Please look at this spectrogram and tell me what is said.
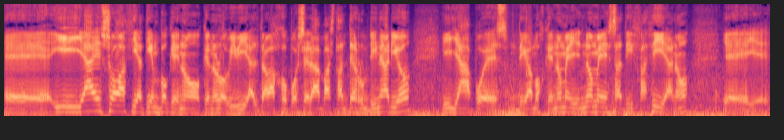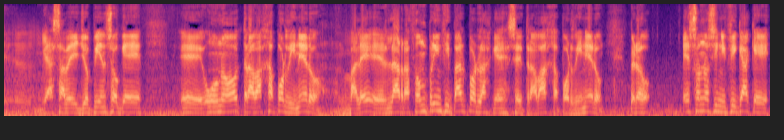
eh, y ya eso hacía tiempo que no, que no lo vivía. El trabajo pues era bastante rutinario y ya pues digamos que no me, no me satisfacía, ¿no? Eh, ya sabéis, yo pienso que uno trabaja por dinero, ¿vale? Es la razón principal por la que se trabaja, por dinero. Pero eso no significa que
